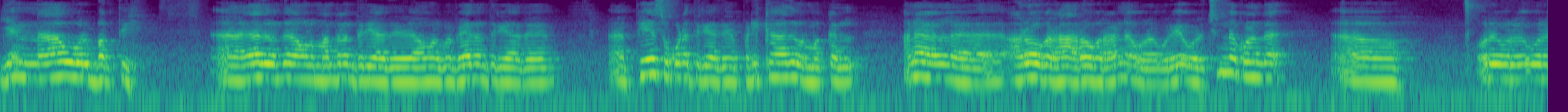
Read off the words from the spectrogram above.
ஏன் நான் ஒரு பக்தி. அதாவது வந்து அவங்களுக்கு மந்திரம் தெரியாது அவங்களுக்கு வேதம் தெரியாது. பேசக்கூட தெரியாது. படிக்காத ஒரு மக்கள். ஆனால் அரோகரா அரோகரான்னு ஒரு ஒரே ஒரு சின்ன குழந்தை ஒரு ஒரு ஒரு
